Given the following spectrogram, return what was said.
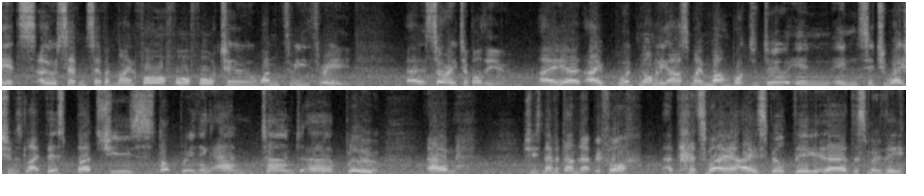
It's 07794 442 133. Uh, sorry to bother you. I, uh, I would normally ask my mum what to do in, in situations like this, but she's stopped breathing and turned uh, blue. Um, she's never done that before. Uh, that's why I spilled the, uh, the smoothie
